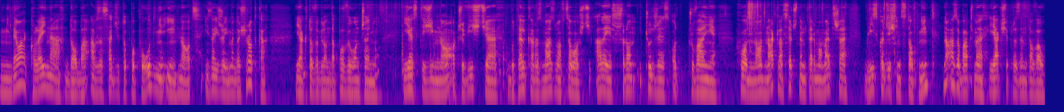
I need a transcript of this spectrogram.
Minęła kolejna doba, a w zasadzie to popołudnie i noc, i zajrzyjmy do środka, jak to wygląda po wyłączeniu. Jest zimno, oczywiście butelka rozmarzła w całości, ale jest szron i czuć, że jest odczuwalnie chłodno. Na klasycznym termometrze blisko 10 stopni. No a zobaczmy, jak się prezentował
